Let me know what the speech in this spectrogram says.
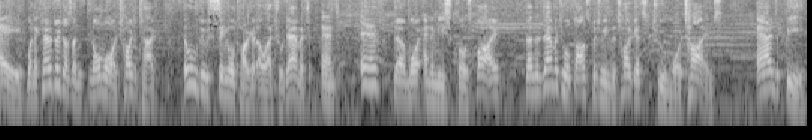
A. When a character does a normal or charge attack, it will do single target electro damage, and if there are more enemies close by, then the damage will bounce between the targets two more times. And B.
